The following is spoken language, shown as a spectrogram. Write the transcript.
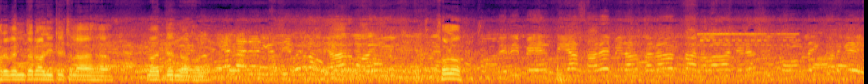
ਹਰਵਿੰਦਰ ਵਾਲੀ ਤੇ ਚਲਾਇਆ ਹੈ ਮੈਂ ਦਿੰਦਾ ਤੁਹਾਨੂੰ। ਸੁਣੋ। ਬੇਨਤੀ ਆ ਸਾਰੇ ਵੀਰਾਂ ਨੂੰ ਪਹਿਲਾਂ ਧੰਨਵਾਦ ਆ ਜਿਹੜੇ ਤੁਸੀਂ ਕੌਮ ਲਈ ਖੜ ਗਏ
